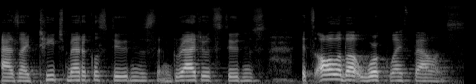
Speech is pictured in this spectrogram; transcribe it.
as I teach medical students and graduate students, it's all about work-life balance.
